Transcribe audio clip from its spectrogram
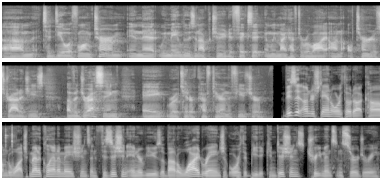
um, to deal with long term in that we may lose an opportunity to fix it and we might have to rely on alternative strategies of addressing a rotator cuff tear in the future. Visit understandortho.com to watch medical animations and physician interviews about a wide range of orthopedic conditions, treatments, and surgery.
